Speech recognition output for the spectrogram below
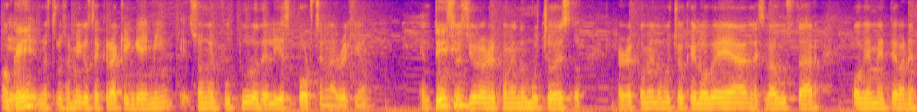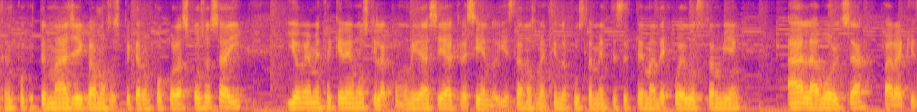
Eh, nuestros amigos de Kraken Gaming eh, son el futuro del eSports en la región. Entonces sí. yo les recomiendo mucho esto. Les recomiendo mucho que lo vean, les va a gustar. Obviamente van a entrar un poquito en Magic, vamos a explicar un poco las cosas ahí. Y obviamente queremos que la comunidad siga creciendo y estamos metiendo justamente este tema de juegos también a la bolsa para que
